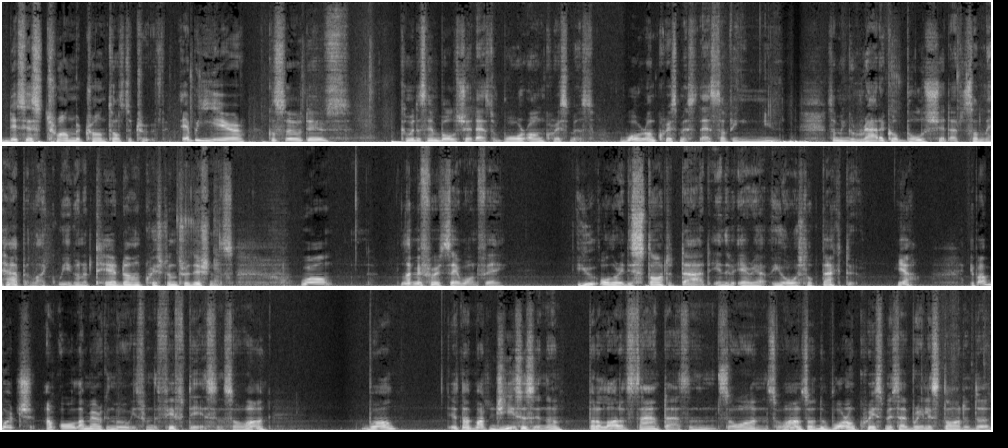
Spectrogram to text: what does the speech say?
This is Trond where Trond tells the truth. Every year, conservatives come with the same bullshit as the war on Christmas. War on Christmas, that's something new. Something radical bullshit that suddenly happened, like we're gonna tear down Christian traditions. Well, let me first say one thing. You already started that in the area you always look back to. Yeah. If I watch um, all American movies from the 50s and so on, well, there's not much Jesus in them, but a lot of Santas and so on and so on. So the war on Christmas had really started uh,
